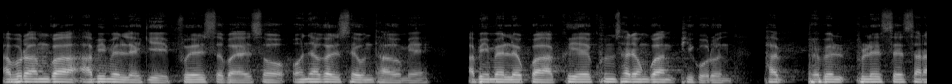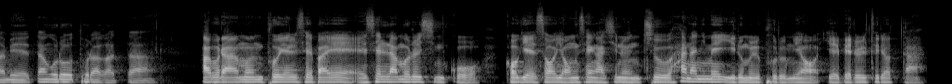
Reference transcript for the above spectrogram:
아브라함과 아비멜렉이 부엘세바에서 언약을 세운 다음에 아비멜렉과 그의 군사령관 비골은 바- 베벨 블레셋 사람의 땅으로 돌아갔다. 아브라함은 부엘세바에 에셀나무를 심고 거기에서 영생하시는 주 하나님의 이름을 부르며 예배를 드렸다.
